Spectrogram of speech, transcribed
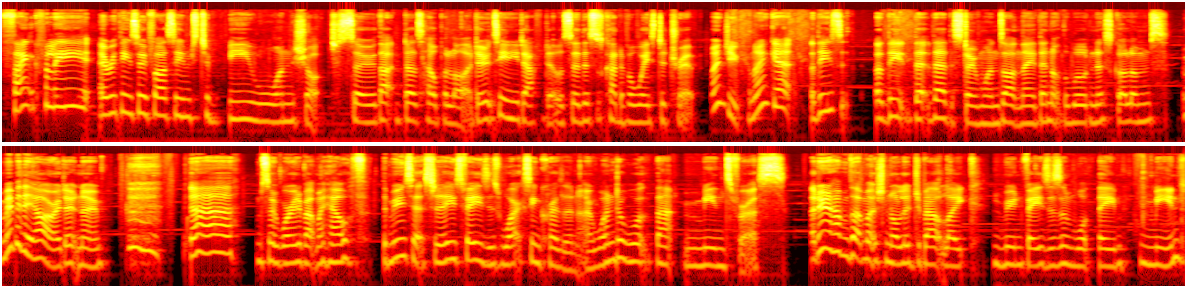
Thankfully, everything so far seems to be one shot, so that does help a lot. I don't see any daffodils, so this is kind of a wasted trip. Mind you, can I get... Are these... Are the, they're the stone ones, aren't they? They're not the wilderness golems. Maybe they are, I don't know. ah, I'm so worried about my health. The moon sets today's phase is waxing crescent. I wonder what that means for us. I don't have that much knowledge about like moon phases and what they mean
